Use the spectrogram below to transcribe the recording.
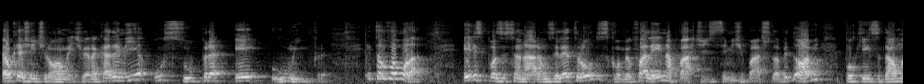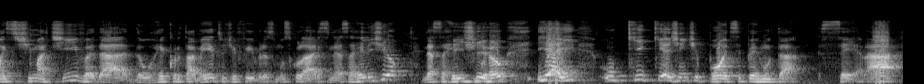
É o que a gente normalmente vê na academia, o supra e o infra. Então vamos lá. Eles posicionaram os eletrodos, como eu falei, na parte de cima e de baixo do abdômen, porque isso dá uma estimativa da, do recrutamento de fibras musculares nessa região, nessa região. E aí, o que, que a gente pode se perguntar? Será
